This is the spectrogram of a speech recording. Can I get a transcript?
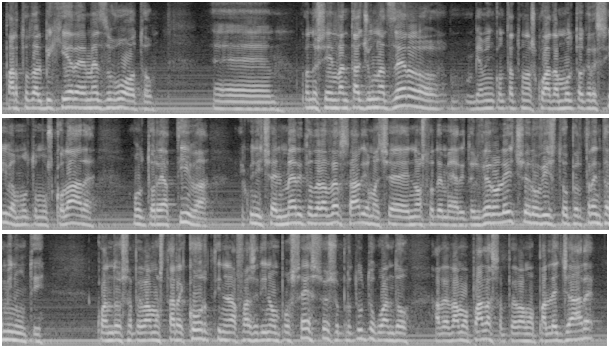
parto dal bicchiere mezzo vuoto eh, quando si è in vantaggio 1-0 abbiamo incontrato una squadra molto aggressiva, molto muscolare, molto reattiva e quindi c'è il merito dell'avversario ma c'è il nostro demerito. Il vero Lecce l'ho visto per 30 minuti, quando sapevamo stare corti nella fase di non possesso e soprattutto quando avevamo palla sapevamo palleggiare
